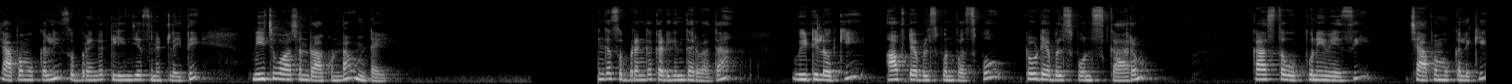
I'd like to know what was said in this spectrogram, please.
చేప ముక్కల్ని శుభ్రంగా క్లీన్ చేసినట్లయితే నీచు వాసన రాకుండా ఉంటాయి. ఇంకా శుభ్రంగా కడిగిన తర్వాత వీటిలోకి హాఫ్ టేబుల్ స్పూన్ పసుపు టూ టేబుల్ స్పూన్స్ కారం కాస్త ఉప్పుని వేసి చేప ముక్కలకి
